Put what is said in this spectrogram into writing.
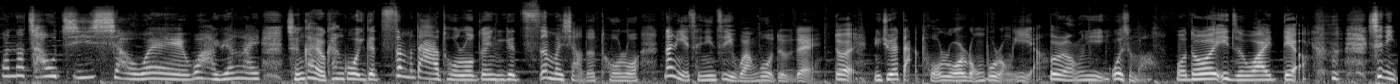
哇，那超级小哎！哇，原来陈凯有看过一个这么大的陀螺跟一个这么小的陀螺。那你也曾经自己玩过，对不对？对。你觉得打陀螺容不容易啊？不容易。为什么？我都会一直歪掉。是你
